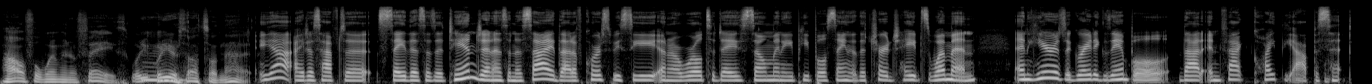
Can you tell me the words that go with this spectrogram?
powerful women of faith. What are, mm. what are, your mm. thoughts on that? Yeah, I just have to say this as a tangent, as an aside, that of course we see in our world today so many people saying that the church hates women. And here is a great example that, in fact, quite the opposite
